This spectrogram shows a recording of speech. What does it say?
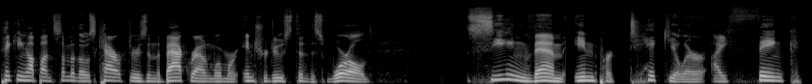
picking up on some of those characters in the background when we're introduced to this world, seeing them in particular, I think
